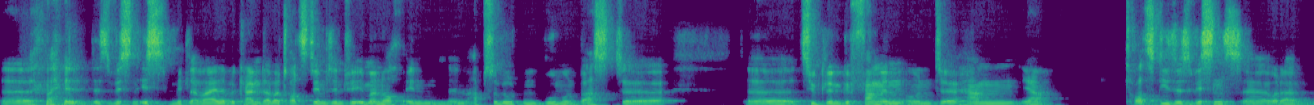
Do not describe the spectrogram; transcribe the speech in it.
äh, weil das Wissen ist mittlerweile bekannt, aber trotzdem sind wir immer noch in einem absoluten Boom- und Bust-Zyklen äh, äh, gefangen und äh, haben, ja, trotz dieses Wissens äh, oder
